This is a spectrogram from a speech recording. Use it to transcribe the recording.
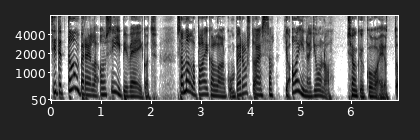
sitten Tampereella on siipiveikot. Samalla paikallaan kuin perustaessa ja aina jono. Se on kyllä kova juttu.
